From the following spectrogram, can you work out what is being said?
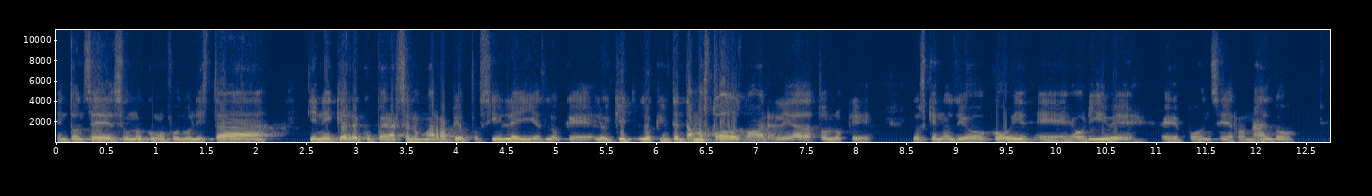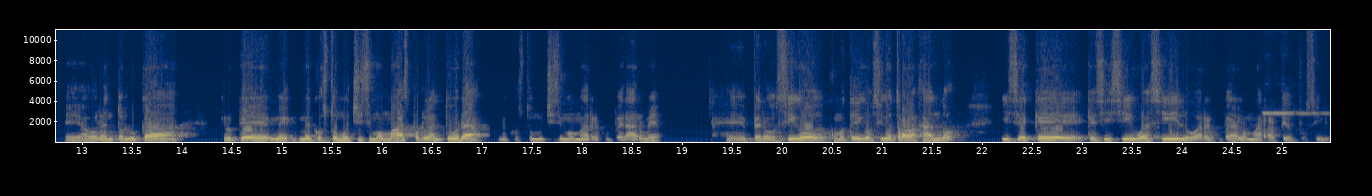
Entonces uno como futbolista tiene que recuperarse lo más rápido posible y es lo que, lo que, lo que intentamos todos, ¿no? En realidad a todos lo que, los que nos dio COVID, eh, Oribe, eh, Ponce, Ronaldo. Eh, ahora en Toluca creo que me, me, costó muchísimo más por la altura, me costó muchísimo más recuperarme, eh, pero sigo, como te digo, sigo trabajando y sé que, que si sigo así lo voy a recuperar lo más rápido posible.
